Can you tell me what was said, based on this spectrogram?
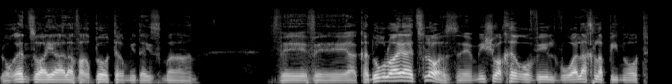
לורנזו היה עליו הרבה יותר מדי זמן, ו- והכדור לא היה אצלו, אז אה, מישהו אחר הוביל והוא הלך לפינות.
